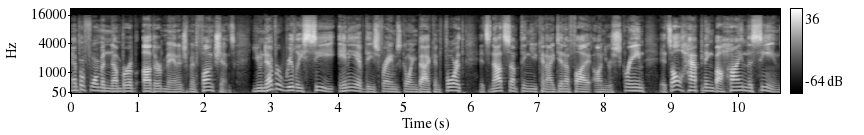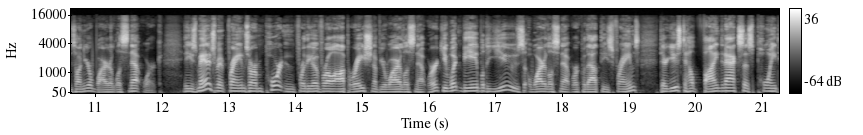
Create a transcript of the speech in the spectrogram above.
and perform a number of other management functions. You never really see any of these frames going back and forth. It's not something you can identify on your screen. It's all happening behind the scenes on your wireless network. These management frames are important for the overall operation of your wireless network. You wouldn't be able to use a wireless network without these frames. They're used to help find an access point,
